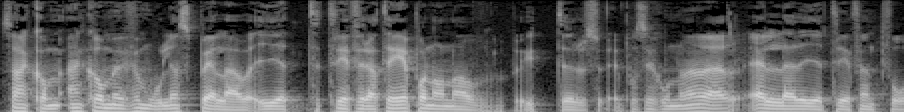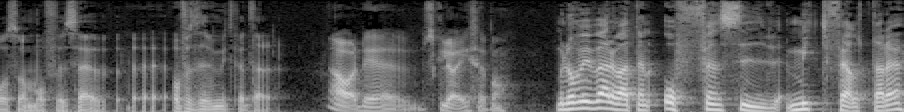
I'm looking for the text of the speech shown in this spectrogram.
Så han, kom, han kommer förmodligen spela i ett 3-4-3 på någon av ytterpositionerna där. Eller i ett 3-5-2 som offensiv, eh, offensiv mittfältare. Ja, det skulle jag gissa på. Men då har vi värvat en offensiv mittfältare.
